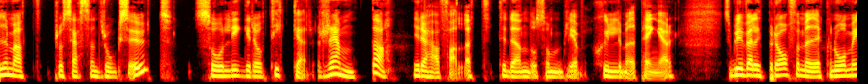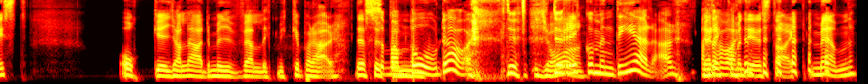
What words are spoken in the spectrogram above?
I och med att processen drogs ut så ligger det och tickar ränta i det här fallet till den då som blev skyldig mig pengar. Så det blev väldigt bra för mig ekonomiskt. Och eh, jag lärde mig väldigt mycket på det här. Dessutom, så man borde ha varit... Du, ja, du rekommenderar? Jag rekommenderar starkt. Men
